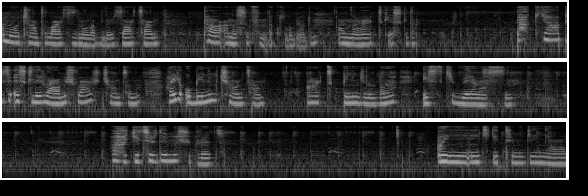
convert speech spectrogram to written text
Ama o çantalar sizin olabilir. Zaten ta ana sınıfında kullanıyordum. Onlar artık eskidi. Bak ya bize eskileri vermiş. Ver şu çantanı. Hayır o benim çantam. Artık benim canım bana eski veremezsin. Ah getirdiğime şükret. Ay iyi ki getirdin ya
